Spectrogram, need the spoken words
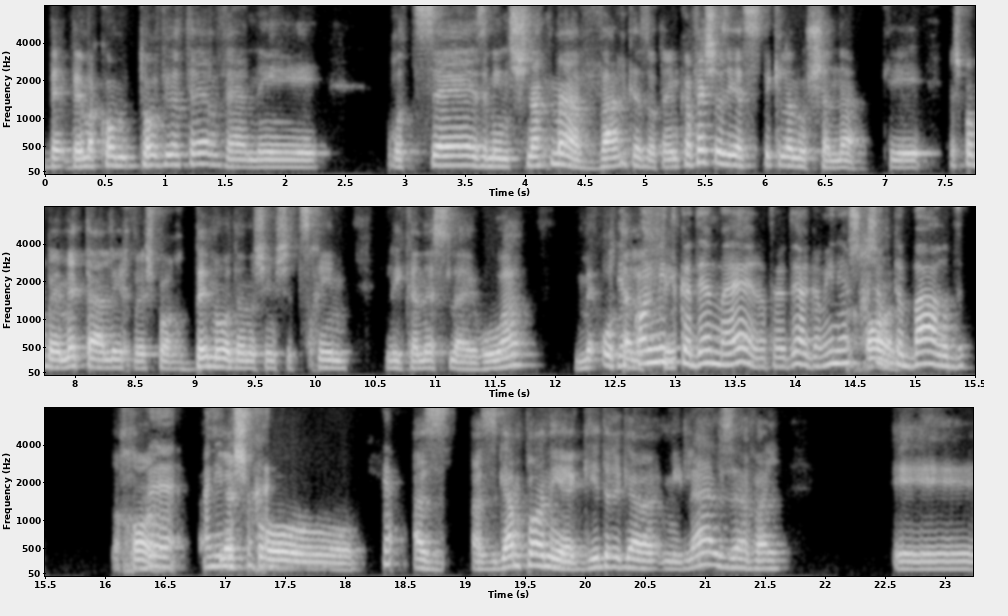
במקום טוב יותר ואני רוצה איזה מין שנת מעבר כזאת, אני מקווה שזה יספיק לנו שנה, כי יש פה באמת תהליך ויש פה הרבה מאוד אנשים שצריכים להיכנס לאירוע, מאות אלפים. הכל מתקדם מהר, אתה יודע, גם הנה יש עכשיו נכון. את הברד. נכון, אז יש משחק. פה, כן. אז, אז גם פה אני אגיד רגע מילה על זה, אבל אה,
